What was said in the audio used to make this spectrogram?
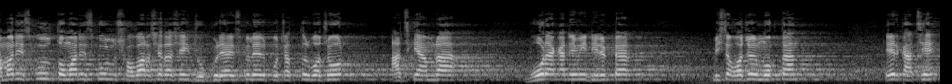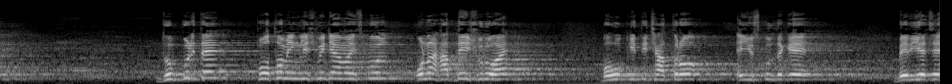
আমার স্কুল, তোমার স্কুল, সবার সেরা সেই ধূপগুড়ি হাই স্কুলের পঁচাত্তর বছর। আজকে আমরা ভোর academy director mister Ajay Moktan এর কাছে। ধূপগুড়িতে প্রথম ইংলিশ মিডিয়াম স্কুল ওনার হাত দিয়েই শুরু হয়। বহু কৃতি ছাত্র এই স্কুল থেকে বেরিয়েছে।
